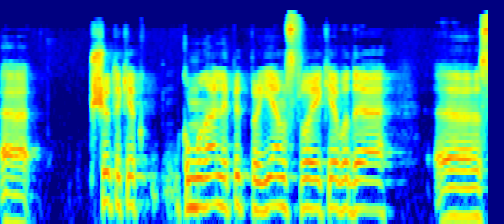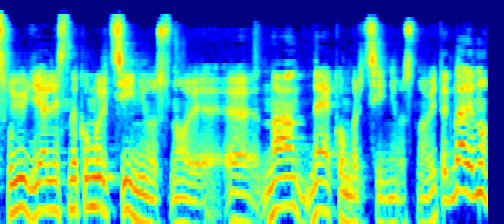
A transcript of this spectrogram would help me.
Е, що таке комунальне підприємство, яке веде свою діяльність на комерційній основі, е, на некомерційній основі і так далі. Ну,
